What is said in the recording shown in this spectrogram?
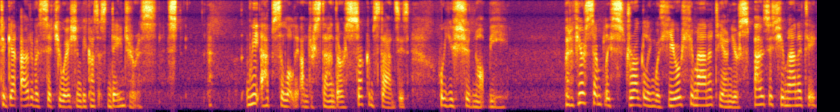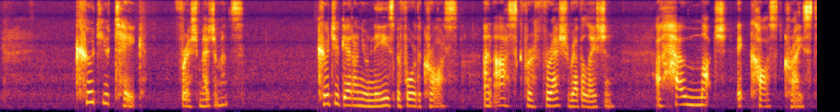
to get out of a situation because it's dangerous. We absolutely understand there are circumstances where you should not be. But if you're simply struggling with your humanity and your spouse's humanity, could you take fresh measurements? Could you get on your knees before the cross and ask for a fresh revelation? Of how much it cost Christ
